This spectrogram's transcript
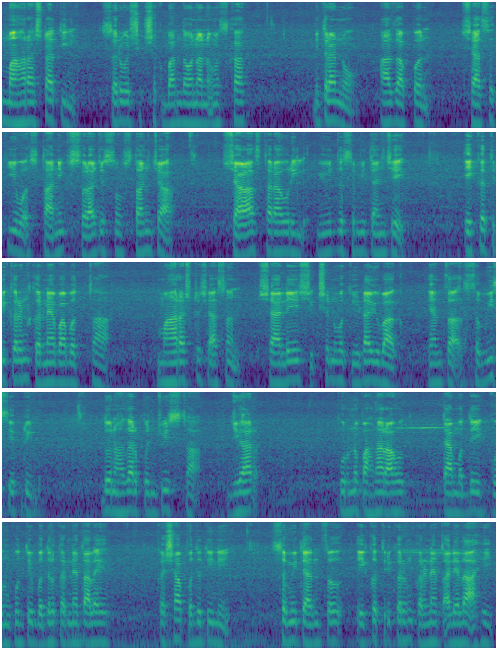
महाराष्ट्रातील सर्व शिक्षक बांधवांना नमस्कार. मित्रांनो आज आपण शासकीय व स्थानिक स्वराज्य संस्थांच्या शाळा स्तरावरील विविध समित्यांचे एकत्रीकरण करण्याबाबतचा महाराष्ट्र शासन शालेय शिक्षण व क्रीडा विभाग यांचा सव्वीस एप्रिल दोन हजार पंचवीसचा जी आर पूर्ण पाहणार आहोत. त्यामध्ये कोणकोणते बदल करण्यात आले आहेत? कशा पद्धतीने समित्यांचं एकत्रीकरण करण्यात आलेलं आहे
